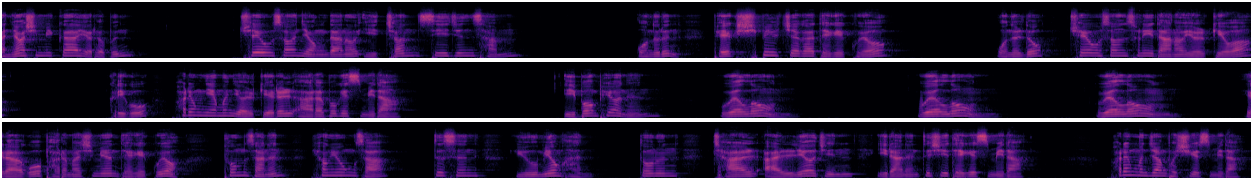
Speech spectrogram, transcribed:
안녕하십니까 여러분. 최우선 영단어 2000 시즌 3 오늘은 111자가 되겠고요. 오늘도 최우선 순위 단어 10개와 그리고 활용 예문 10개를 알아보겠습니다. 이번 표현은 well on well on well on 이라고 발음하시면 되겠고요. 품사는 형용사 뜻은 유명한 또는 잘 알려진 이라는 뜻이 되겠습니다. 활용 문장 보시겠습니다.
